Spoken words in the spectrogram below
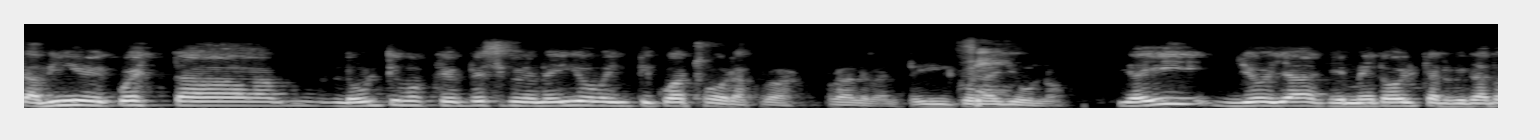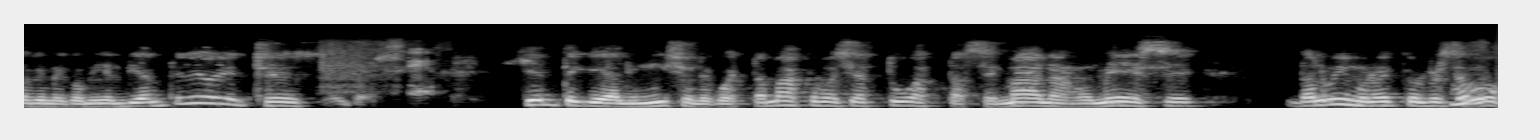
a mí me cuesta, lo último que veces que me he medido 24 horas probablemente, y con ayuno. Y ahí yo ya quemé todo el carbohidrato que me comí el día anterior entonces, gente que al inicio le cuesta más, como decías tú, hasta semanas o meses, da lo mismo, no hay que volverse loco.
